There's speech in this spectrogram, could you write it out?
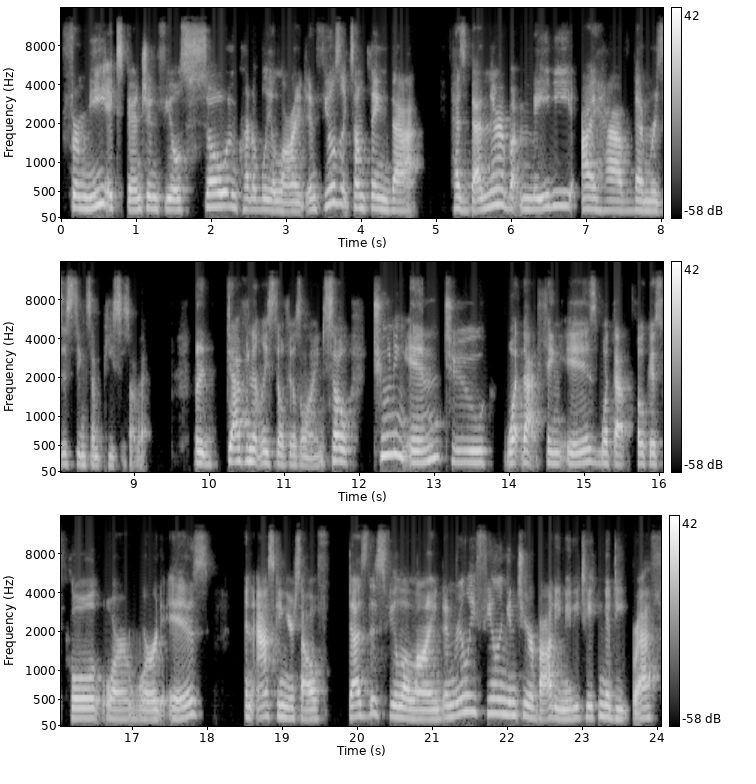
For me, expansion feels so incredibly aligned and feels like something that has been there, but maybe I have been resisting some pieces of it but it definitely still feels aligned. So tuning in to what that thing is, what that focus goal or word is, and asking yourself, does this feel aligned? And really feeling into your body, maybe taking a deep breath,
